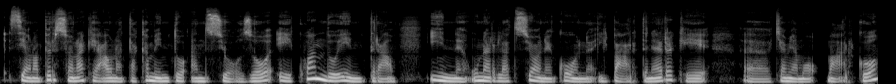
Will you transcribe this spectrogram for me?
sia una persona che ha un attaccamento ansioso e quando entra in una relazione con il partner, che eh, chiamiamo Marco,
